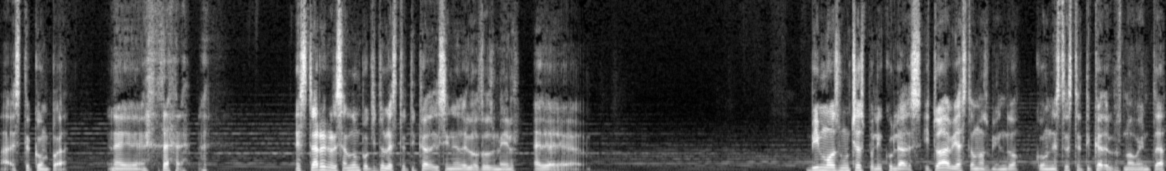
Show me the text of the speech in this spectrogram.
a este compa. Eh, está regresando un poquito la estética del cine de los 2000. Vimos muchas películas y todavía estamos viendo con esta estética de los 90,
